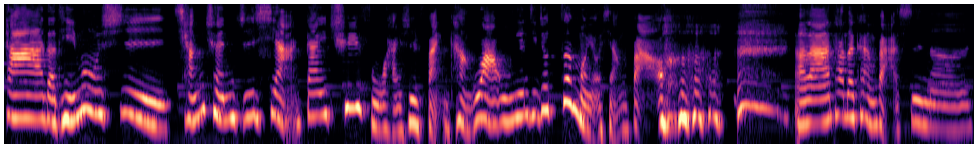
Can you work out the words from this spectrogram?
他的题目是“强权之下该屈服还是反抗”。哇，五年级就这么有想法哦。好啦，他的看法是呢。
